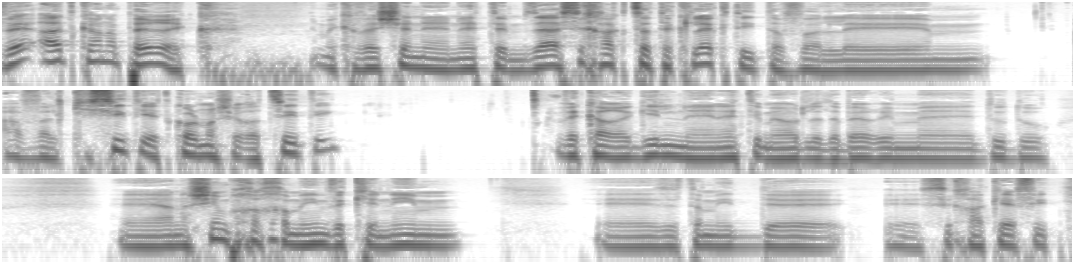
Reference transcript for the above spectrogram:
ועד כאן הפרק. מקווה שנהניתם. זו הייתה שיחה קצת אקלקטית, אבל, אה, אבל כיסיתי את כל מה שרציתי, וכרגיל נהניתי מאוד לדבר עם אה, דודו. אה, אנשים חכמים וכנים, זה תמיד שיחה כיפית.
